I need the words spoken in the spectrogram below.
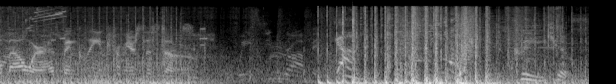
Hostile malware has been cleaned from your systems. Clean kill.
